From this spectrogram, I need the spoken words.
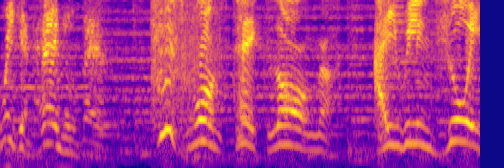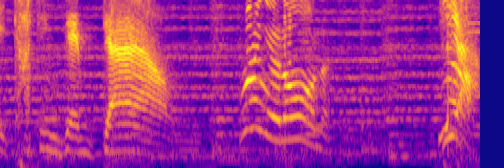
We can handle them. This won't take long! I will enjoy cutting them down! Bring it on! Yeah!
